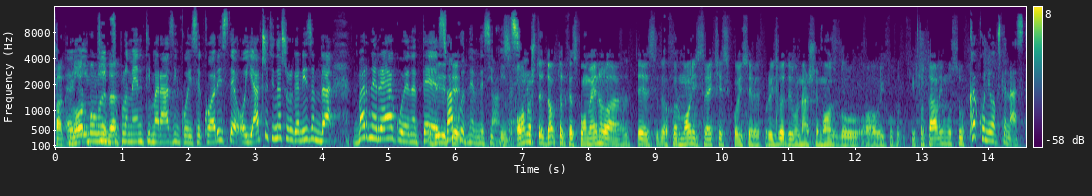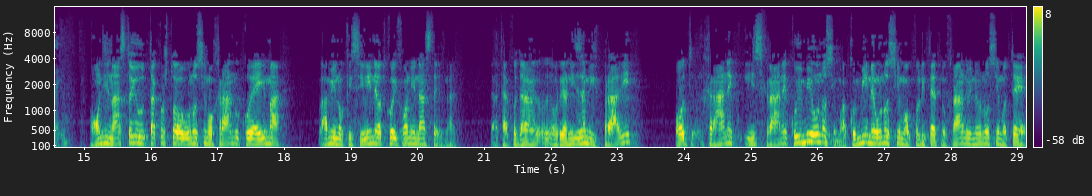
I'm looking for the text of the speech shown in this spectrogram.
pa, e, i tim suplementima raznim koji se koriste ojačati naš organizam da bar ne reaguje na te svakodnevne sitnice? Ono što je doktorka spomenula, te hormoni sreće koji se proizvode u našem mozgu, ovaj, hipotalimusu. Kako oni uopšte nastaju? Oni nastaju tako što unosimo hranu koja ima aminokiseline od kojih oni nastaju. Tako da organizam ih pravi od hrane, iz hrane koju mi unosimo. Ako mi ne unosimo kvalitetnu hranu i ne unosimo te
